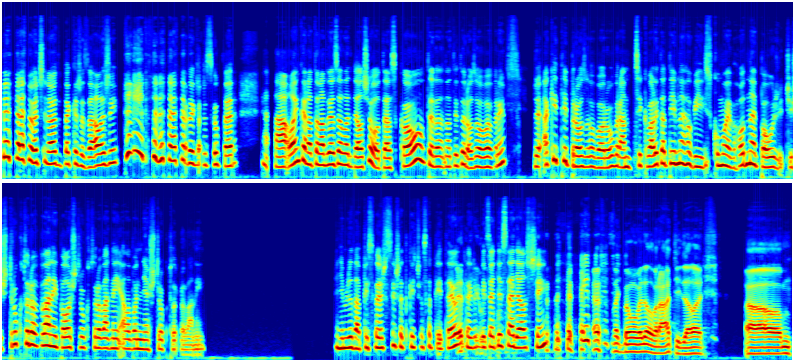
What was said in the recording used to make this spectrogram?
Väčšinou je to také, že záleží. Takže super. A Lenka na to nadviazala ďalšou otázkou, teda na tieto rozhovory, že aký typ rozhovoru v rámci kvalitatívneho výskumu je vhodné použiť, či štrukturovaný, pološtrukturovaný alebo neštrukturovaný. Vidím, že zapisuješ si všetky, čo sa pýtajú, Všetky takže pýtajte sa ďalší. sa k tomu vedel vrátiť, ale um,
